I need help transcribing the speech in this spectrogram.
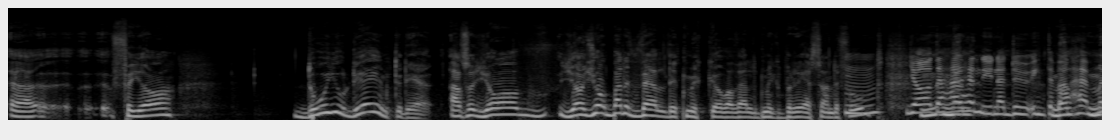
eh, för jag, Då gjorde jag ju inte det. Alltså jag, jag jobbade väldigt mycket och var väldigt mycket på resande fot. Mm. Ja, det här Men- hände ju när du inte men, var hemma.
